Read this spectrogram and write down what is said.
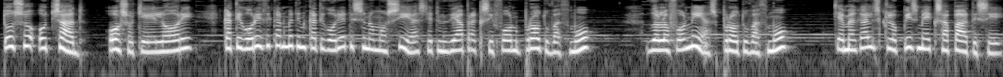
Τόσο ο Τσάντ όσο και η Λόρη κατηγορήθηκαν με την κατηγορία της συνωμοσίας για την διάπραξη φόνου πρώτου βαθμού, δολοφονίας πρώτου βαθμού και μεγάλης κλοπής με εξαπάτηση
